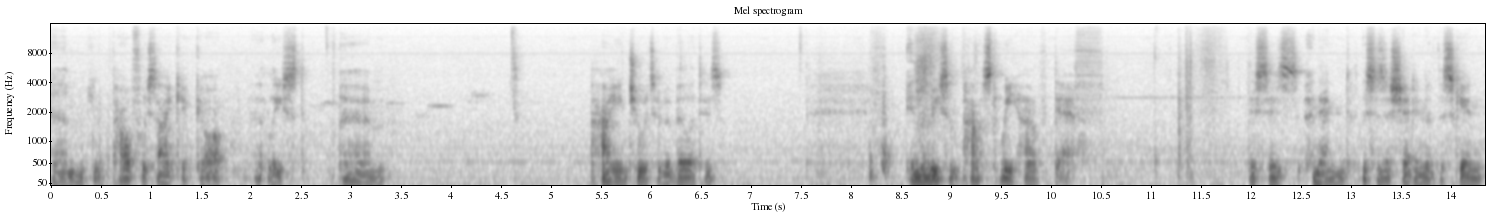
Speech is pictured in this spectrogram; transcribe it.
um, you know, powerfully psychic or at least um, high intuitive abilities. In the recent past, we have death. This is an end. This is a shedding of the skin,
